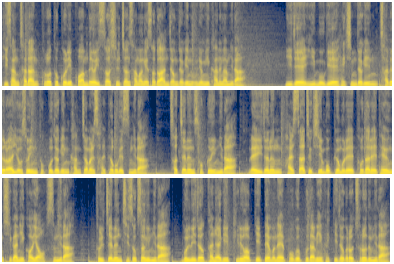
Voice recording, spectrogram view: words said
비상 차단 프로토콜이 포함되어 있어 실전 상황에서도 안정적인 운용이 가능합니다. 이제 이 무기의 핵심적인 차별화 요소인 독보적인 강점을 살펴보겠습니다. 첫째는 속도입니다. 레이저는 발사 즉시 목표물에 도달해 대응 시간이 거의 없습니다. 둘째는 지속성입니다. 물리적 탄약이 필요 없기 때문에 보급 부담이 획기적으로 줄어듭니다.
